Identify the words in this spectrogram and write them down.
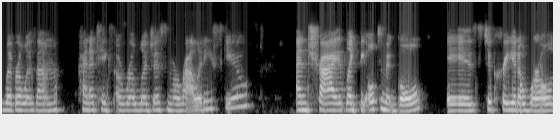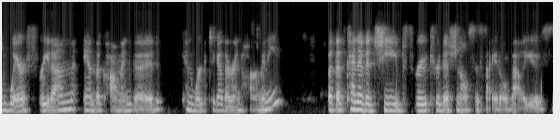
liberalism kind of takes a religious morality skew and try, like, the ultimate goal is to create a world where freedom and the common good can work together in harmony. But that's kind of achieved through traditional societal values.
